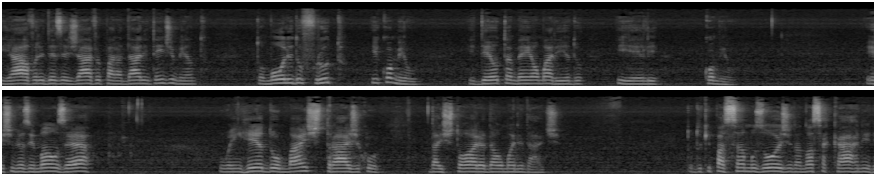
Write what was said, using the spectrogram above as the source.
e árvore desejável para dar entendimento, tomou-lhe do fruto e comeu, e deu também ao marido, e ele comeu. Este, meus irmãos, é o enredo mais trágico da história da humanidade. Tudo que passamos hoje na nossa carne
